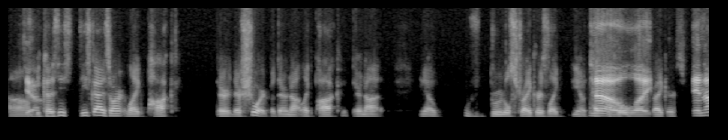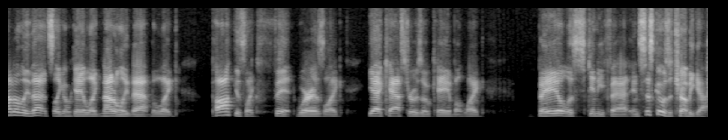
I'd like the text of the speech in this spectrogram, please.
Um, yeah. Because these these guys aren't like Pac. They're they're short, but they're not like Pac. They're not you know brutal strikers like you know technical no, like, strikers. And not only that, it's like okay, like not only that, but like Pac is like fit, whereas like yeah, Castro is okay, but like Bael is skinny fat, and Cisco is a chubby guy.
